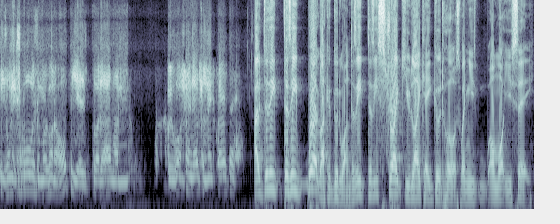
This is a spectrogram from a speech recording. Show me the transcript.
He's unexposed, and we're going to hope he is. But um, we won't find out till next Thursday. Uh, does he does he work like a good one? Does he does he strike you like a good horse when you on what you see?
